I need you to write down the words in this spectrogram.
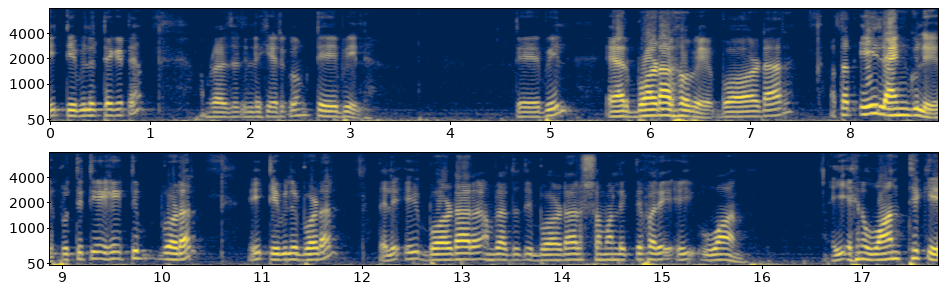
এই টেবিলের ট্যাগ এটা আমরা যদি লিখি এরকম টেবিল টেবিলের বর্ডার হবে বর্ডার অর্থাৎ এই লাইনগুলি প্রত্যেকটি একটি বর্ডার এই টেবিলের বর্ডার তাহলে এই বর্ডার আমরা যদি বর্ডার সমান লিখতে পারি এই ওয়ান এই এখানে ওয়ান থেকে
